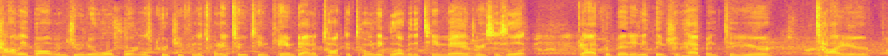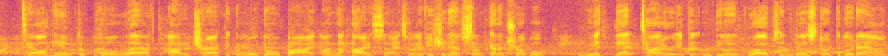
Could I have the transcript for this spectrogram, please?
Tommy Baldwin Jr., Ward Burton's crew chief from the 22 team, came down and talked to Tony Glover, the team manager. He says, look, God forbid anything should happen to your tire, tell him to pull left out of traffic and we'll go by on the high side. So if you should have some kind of trouble with that tire, if it indeed rubs and does start to go down,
